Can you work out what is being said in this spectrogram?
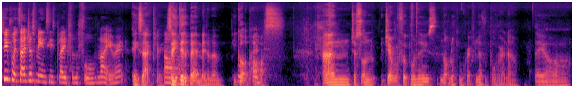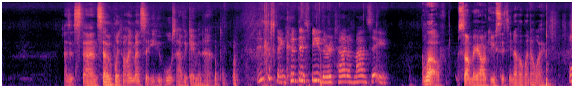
Two points. That just means he's played for the full ninety, right? Exactly. So he Oh. did a bare minimum. He got a Awkward. pass. And just on general football news, not looking great for Liverpool right now. They are, as it stands, seven points behind Man City, who also have a game in hand. Interesting. Could this be the return of Man City? Well, some may argue City never went away. Ooh,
